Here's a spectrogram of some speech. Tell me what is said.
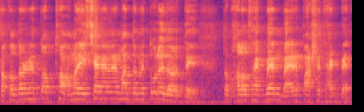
সকল ধরনের তথ্য আমার এই চ্যানেলের মাধ্যমে তুলে ধরতে। তো ভালো থাকবেন, বাইরের পাশে থাকবেন।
